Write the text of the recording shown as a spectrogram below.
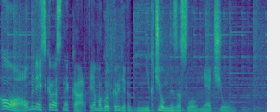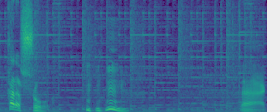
О, у меня есть красная карта. Я могу открыть этот никчемный заслон ни о чем. Хорошо. Так.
